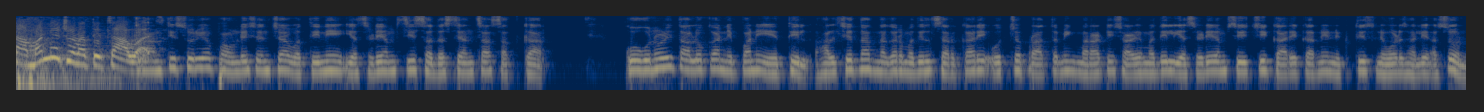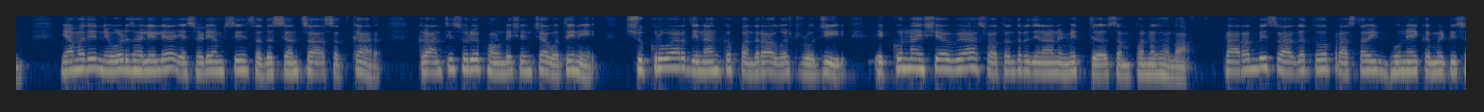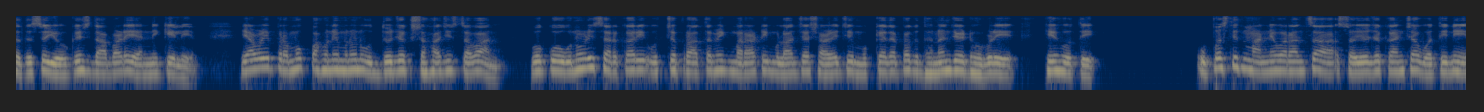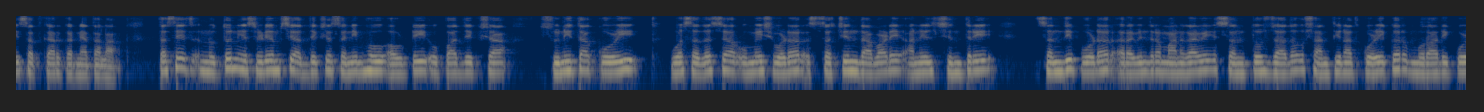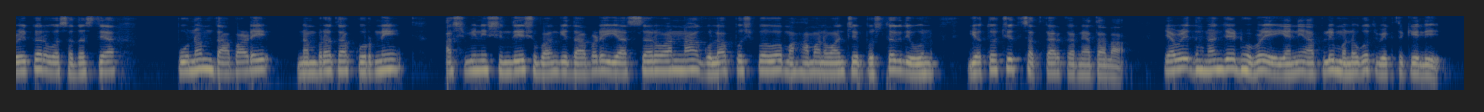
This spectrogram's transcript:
सामान्य जनतेचा आवाज. क्रांतीसूर्य फाउंडेशनच्या वतीने एसडीएमसी सदस्यांचा सत्कार. कोगनोळी तालुका निपाणी येथील हलसिद्धनाथ नगरमधील सरकारी उच्च प्राथमिक मराठी शाळेमधील एसडीएमसीची कार्यकारिणी नुकतीच निवड झाली असून यामध्ये निवड झालेल्या एसडीएमसी सदस्यांचा सत्कार क्रांतीसूर्य फाउंडेशनच्या वतीने शुक्रवार दिनांक पंधरा ऑगस्ट रोजी एकोणऐंशीव्या स्वातंत्र्य दिनानिमित्त संपन्न झाला. प्रारंभी स्वागत व प्रास्ताविक भून्याय कमिटी सदस्य योगेश दाभाडे यांनी केले. यावेळी प्रमुख पाहुणे म्हणून उद्योजक शहाजी चव्हाण व कोगनोळी सरकारी उच्च प्राथमिक मराठी मुलांच्या शाळेचे मुख्याध्यापक धनंजय ढोबळे हे होते. उपस्थित मान्यवरांचा संयोजकांच्या वतीने सत्कार करण्यात आला. तसेच नूतन एसडीएमसी अध्यक्ष सनीभाऊ औटे उपाध्यक्षा सुनीता कोळी व सदस्य उमेश वडर सचिन दाभाडे अनिल शिंत्रे संदीप ओडर रवींद्र मानगावे संतोष जाधव शांतीनाथ कोळेकर मुरारी कोळेकर व सदस्या पूनम दाभाडे नम्रता कुर्णे अश्विनी शिंदे शुभांगी दाभाडे या सर्वांना गुलाबपुष्प व महामानवांचे पुस्तक देऊन यथोचित सत्कार करण्यात आला. यावेळी धनंजय ढोबळे यांनी आपले मनोगत व्यक्त केले.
